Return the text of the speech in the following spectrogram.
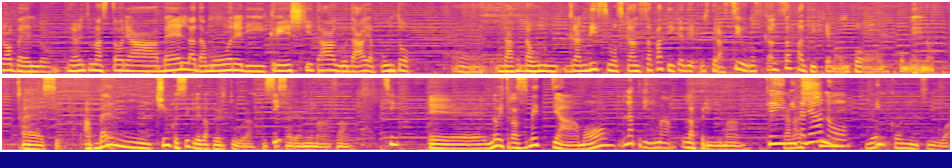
Però bello, veramente una storia bella d'amore, di crescita. Godai appunto eh, da, da un grandissimo scansafatiche resterà sì uno scansafatiche ma un po', un po' meno. Eh sì, ha ben 5 sigle d'apertura questa Sì. serie animata. Sì, E noi trasmettiamo la prima. la prima. Che in Kanashimi italiano in- Yoko Nikiwa.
